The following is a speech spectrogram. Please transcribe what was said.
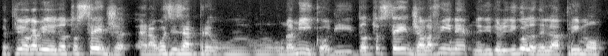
nel primo capitolo di Doctor Strange era quasi sempre un, un, amico di Doctor Strange. Alla fine, nei titoli di coda del primo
